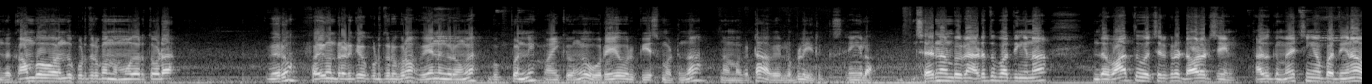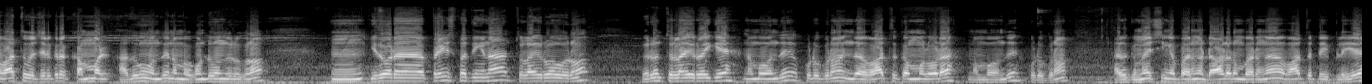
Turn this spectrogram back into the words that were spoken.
இந்த காம்போவை வந்து கொடுத்துருக்கோம் இந்த மோதிரத்தோட. வெறும் ஃபைவ் ஹண்ட்ரடுக்கே கொடுத்துருக்குறோம். வேணுங்கிறவங்க புக் பண்ணி வாங்கிக்கோங்க. ஒரே ஒரு பீஸ் மட்டும்தான் நம்மக்கிட்ட அவைலபிள் இருக்குது சரிங்களா? சரி நண்பர்களே அடுத்து பார்த்தீங்கன்னா இந்த வாத்து வச்சுருக்கிற டாலர் செயின் அதுக்கு மேட்சிங்காக பார்த்தீங்கன்னா வாத்து வச்சுருக்கிற கம்மல். அதுவும் வந்து நம்ம கொண்டு வந்திருக்கிறோம். இதோட ப்ரைஸ் பார்த்தீங்கன்னா தொள்ளாயிரரூவா வரும். வெறும் தொள்ளாயிரம் ரூபாய்க்கே நம்ம வந்து கொடுக்குறோம். இந்த வாத்து கம்மலோட நம்ம வந்து கொடுக்குறோம். அதுக்கு மேட்சிங்காக பாருங்கள் டாலரும் பாருங்கள் வாத்து டைப்லேயே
